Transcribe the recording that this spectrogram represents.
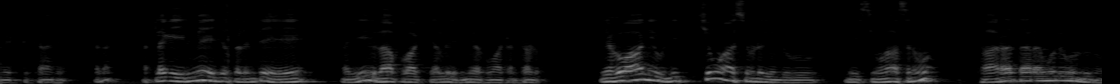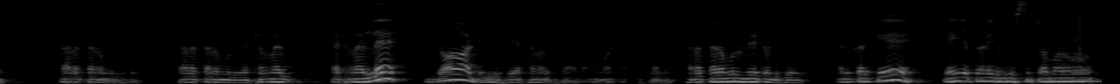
అనేటి కార్యం కదా? అట్లాగే ఇర్మియా ఏం చెప్తాడంటే మరి విలాప వాక్యాల్లో ఇర్మియా ఒక మాట అంటాడు. యహోవా నీవు నిత్యం ఆసనుడు ఎందుకు నీ సింహాసనము తరతరములు ఉండును. తరతరములు తరతరములు ఎటర్నల్ ఎటర్నల్లే గాడ్ ఈజ్ ఎటర్నల్ గాడ్ అనమాట అట్లాగే తరతరములు ఉండేటువంటి దేవుడు. అందుకొరకే ఏం చెప్తున్నాడు ఇక్కడ చూస్తుంటాం మనం?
